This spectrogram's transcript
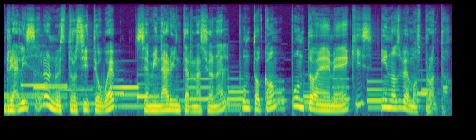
Realízalo en nuestro sitio web seminariointernacional.com.mx y nos vemos pronto.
